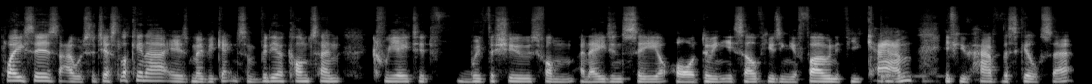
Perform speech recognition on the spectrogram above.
places I would suggest looking at is maybe getting some video content created with the shoes from an agency or doing it yourself using your phone if you can, if you have the skill set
